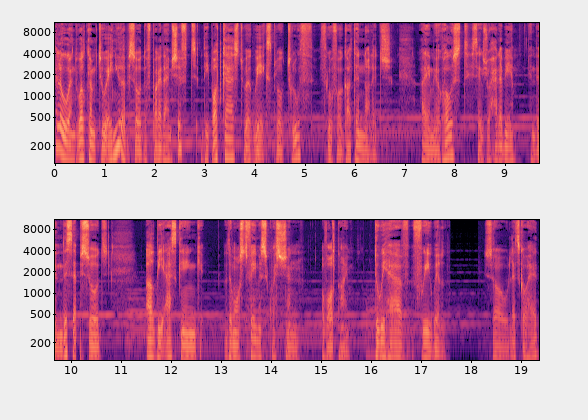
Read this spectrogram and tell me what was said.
Hello, and welcome to a new episode of Paradigm Shift, the podcast where we explore truth through forgotten knowledge. I am your host, Sergio Halabi, and in this episode, I'll be asking the most famous question of all time Do we have free will? So let's go ahead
